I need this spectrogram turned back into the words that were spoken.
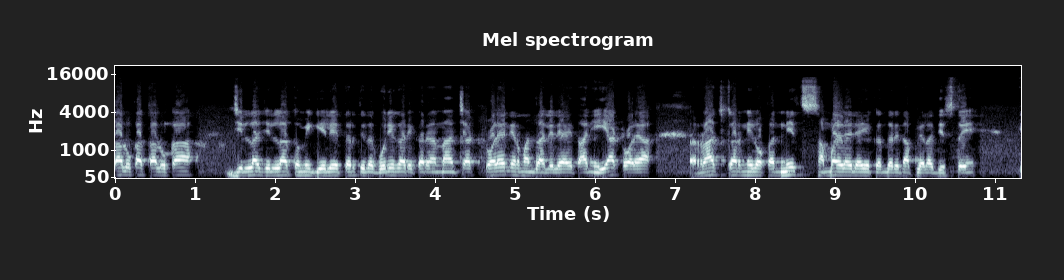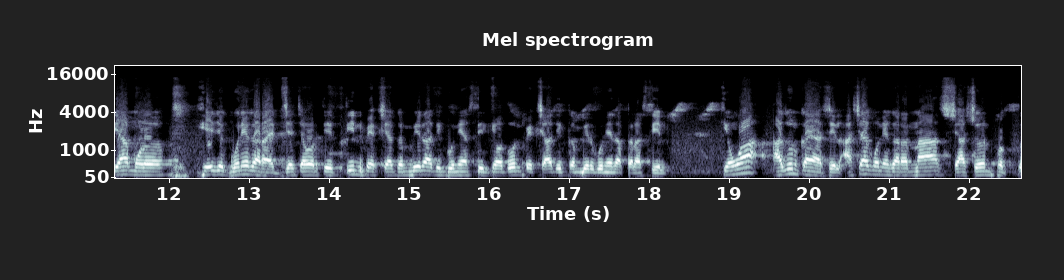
तालुका तालुका जिल्हा जिल्हा तुम्ही गेले तर तिथं गुन्हेगारीकरणाच्या टोळ्या निर्माण झालेल्या आहेत आणि या टोळ्या राजकारणी लोकांनीच सांभाळलेल्या एकंदरीत आपल्याला दिसतंय. त्यामुळं हे जे गुन्हेगार आहेत ज्याच्यावरती तीन पेक्षा गंभीर अधिक गुन्हे असतील किंवा दोन पेक्षा अधिक गंभीर गुन्हे दाखल असतील किंवा अजून काय असेल अशा गुन्हेगारांना शासन फक्त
